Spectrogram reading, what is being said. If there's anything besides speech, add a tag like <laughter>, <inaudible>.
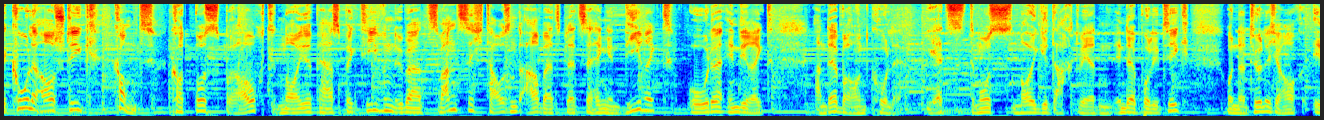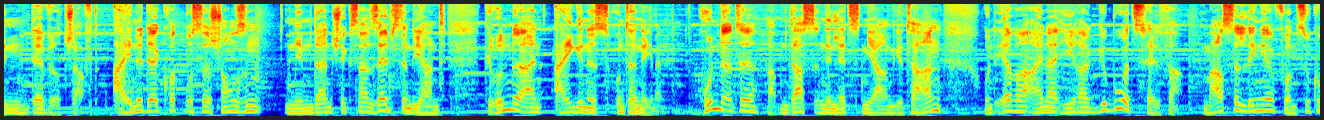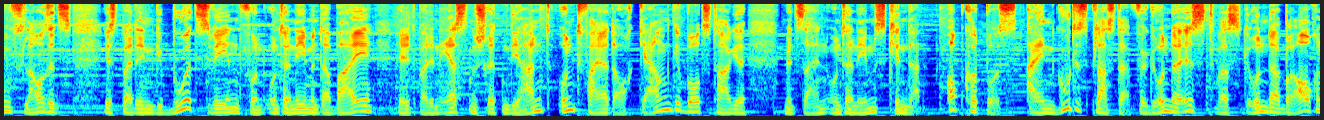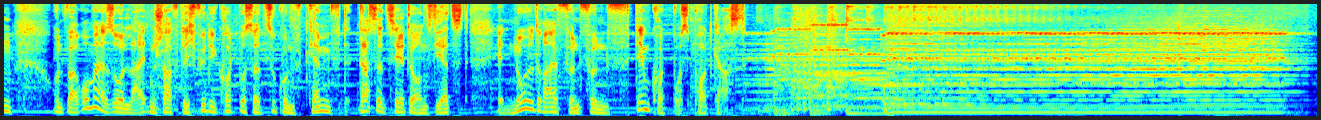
Der Kohleausstieg kommt. Cottbus braucht neue Perspektiven. Über 20.000 Arbeitsplätze hängen direkt oder indirekt an der Braunkohle. Jetzt muss neu gedacht werden in der Politik und natürlich auch in der Wirtschaft. Eine der Cottbuser Chancen, nimm dein Schicksal selbst in die Hand. Gründe ein eigenes Unternehmen. Hunderte haben das in den letzten Jahren getan und er war einer ihrer Geburtshelfer. Marcel Linge von Zukunftslausitz ist bei den Geburtswehen von Unternehmen dabei, hält bei den ersten Schritten die Hand und feiert auch gern Geburtstage mit seinen Unternehmenskindern. Ob Cottbus ein gutes Pflaster für Gründer ist, was Gründer brauchen und warum er so leidenschaftlich für die Cottbuser Zukunft kämpft, das erzählt er uns jetzt in 0355, dem Cottbus Podcast.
